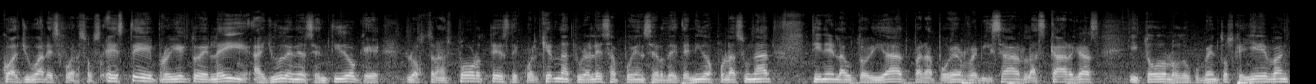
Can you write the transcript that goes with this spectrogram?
coadyuvar esfuerzos. Este proyecto de ley ayuda en el sentido que los transportes de cualquier naturaleza pueden ser detenidos por la SUNAT, tiene la autoridad para poder revisar las cargas y todos los documentos que llevan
